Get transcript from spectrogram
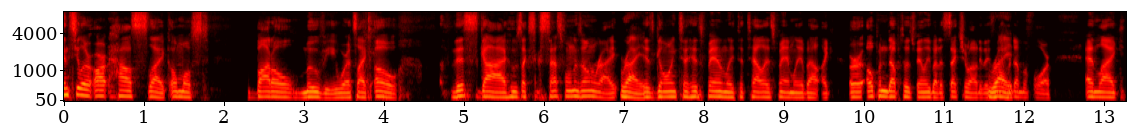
insular art house like almost bottle movie where it's like oh this guy who's like successful in his own right Right. is going to his family to tell his family about like or opened up to his family about his sexuality they've Right. never done before and like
